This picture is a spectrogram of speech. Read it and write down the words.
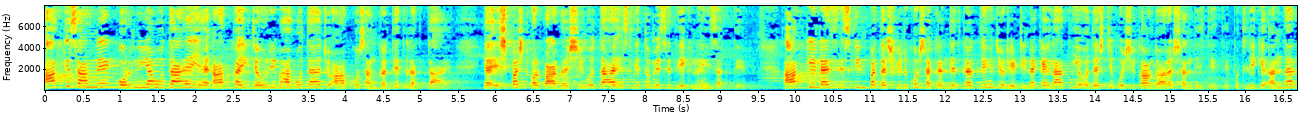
आँख के सामने कोर्निया होता है, यह आँख का एक ज़रूरी भाग होता है जो आँख को संकर्तित रखता है। यह स्पष्ट और पारदर्शी होता है, इसलिए तुम इसे देख नहीं सकते। आँख के लेंस स्क्रीन पर तस्वीर को संकेंद्रित करते हैं, जो रेटिना कहलाती है और दृष्टि कोशिकाओं द्वारा संदेश देते हैं। पुतली के अंदर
